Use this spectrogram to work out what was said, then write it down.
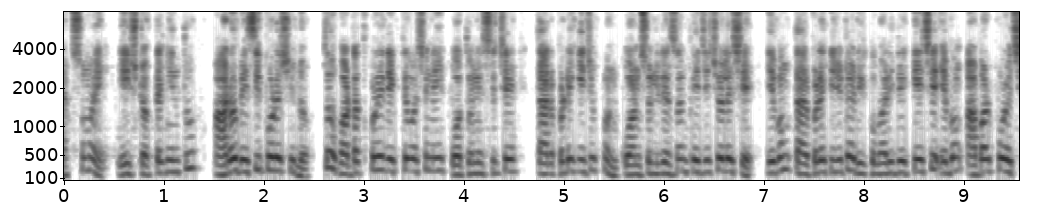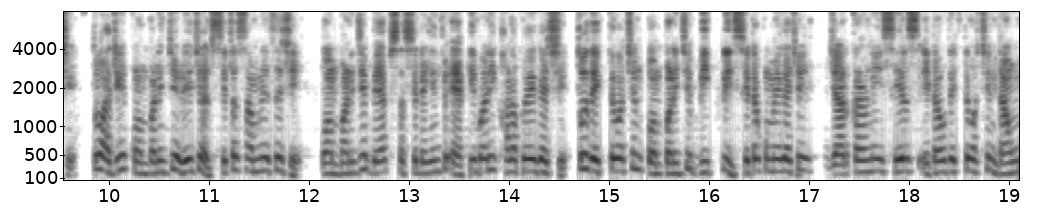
এক সময় এই স্টকটা কিন্তু আরও বেশি পড়েছিল। তো হঠাৎ করে দেখতে পাচ্ছেন এই পতন এসেছে, তারপরে কিছুক্ষণ কনসলিডেশন ফেজে চলেছে এবং তারপরে কিছুটা রিকভারি দেখিয়েছে এবং আবার পড়েছে। তো আজকে কোম্পানির যে রেজাল্ট সেটা সামনে এসেছে। কোম্পানির যে ব্যবসা, সেটা কিন্তু একেবারেই খারাপ হয়ে গেছে। তো দেখতে পাচ্ছেন কোম্পানির যে বিক্রি, সেটা কমে গেছে। যার কারণে এই সেলস এটাও দেখতে পাচ্ছেন ডাউন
